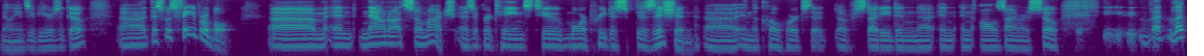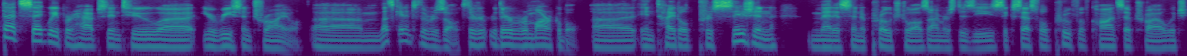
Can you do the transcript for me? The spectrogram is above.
millions of years ago, uh, this was favorable um, and now not so much as it pertains to more predisposition uh, in the cohorts that are studied in uh, in, in, Alzheimer's. So let, let that segue perhaps into uh, your recent trial. Um, let's get into the results. They're they're remarkable. Uh, entitled "Precision medicine approach to Alzheimer's disease, successful proof of concept trial, which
